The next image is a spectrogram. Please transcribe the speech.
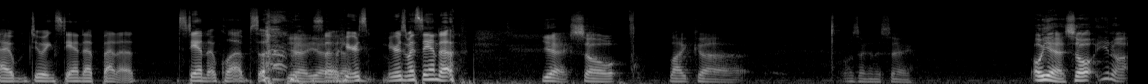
I'm doing stand up at a stand up club, so Yeah, yeah, so yeah. here's here's my stand up." Yeah. So, like, uh, what was I gonna say? Oh yeah. So you know,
